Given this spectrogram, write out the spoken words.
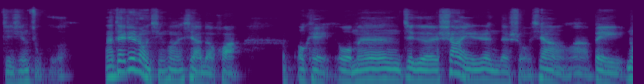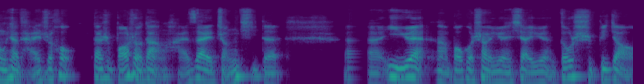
进行组阁。那在这种情况下的话。OK，我们这个上一任的首相啊被弄下台之后，但是保守党还在整体的呃议院啊，包括上议院、下议院都是比较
